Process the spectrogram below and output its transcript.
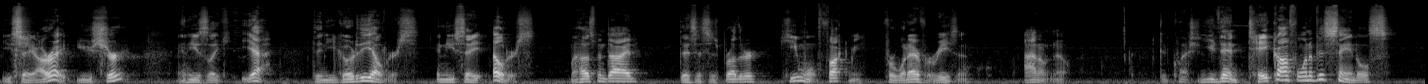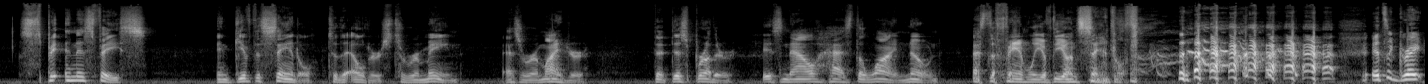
You say, all right, you sure? And he's like, yeah. Then you go to the elders and you say, elders, my husband died. This is his brother. He won't fuck me for whatever reason. I don't know. good question You then take off one of his sandals, spit in his face, and give the sandal to the elders to remain as a reminder that this brother is now has the line known as the family of the unsandaled. It's a great.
